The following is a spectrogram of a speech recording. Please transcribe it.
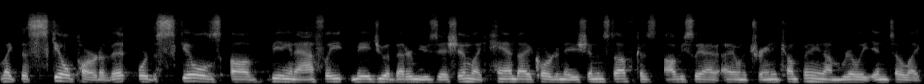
like the skill part of it, or the skills of being an athlete made you a better musician, like hand-eye coordination and stuff? Because obviously, I, I own a training company, and I'm really into like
